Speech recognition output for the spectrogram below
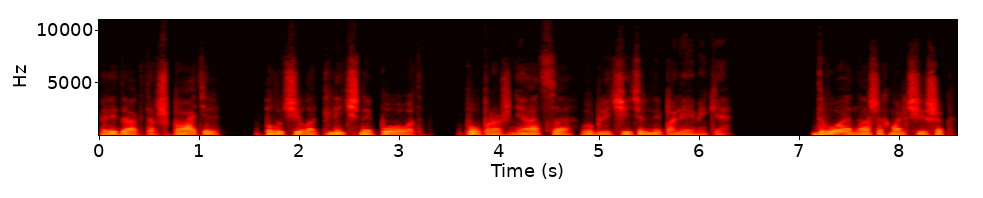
редактор Шпатель получил отличный повод поупражняться в обличительной полемике. Двое наших мальчишек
